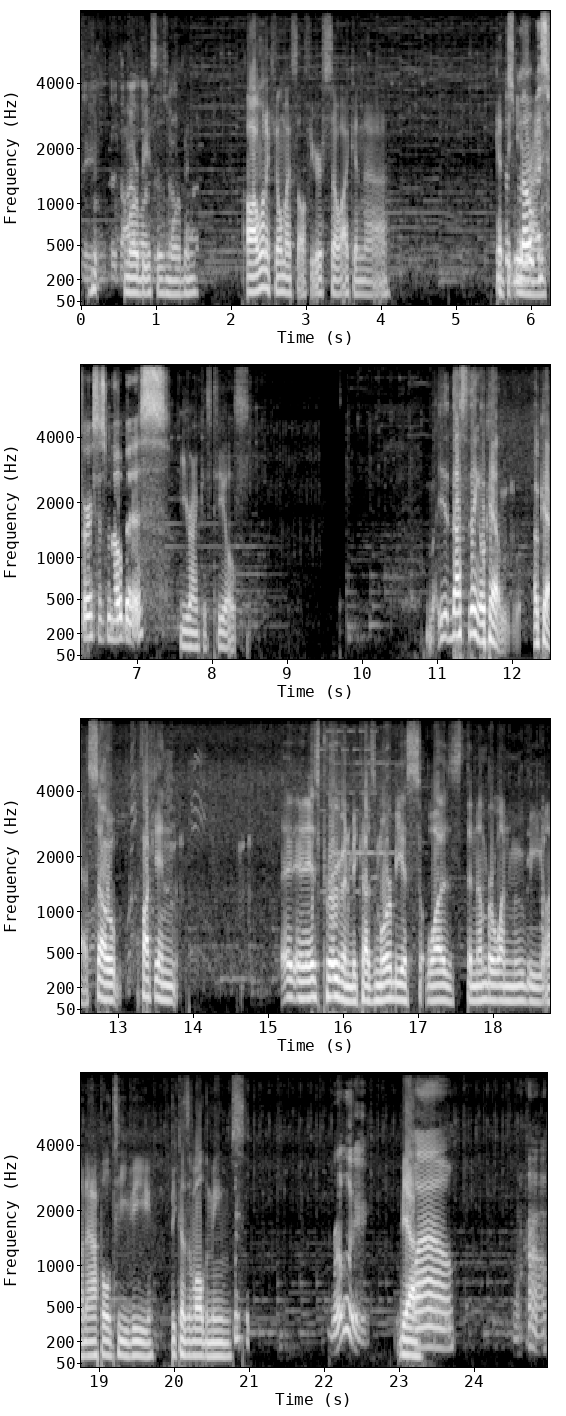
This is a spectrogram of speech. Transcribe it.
thing. The I- dialogue Morbius was is so Morbin. bad. Oh, I want to kill myself here so I can uh, get the It's E Mobus rank. versus Mobus. E rank is Tails. Yeah, That's the thing. Okay, okay. So fucking, it, it is proven because Morbius was the number one movie on Apple TV because of all the memes. Really? Yeah. Wow. Wow.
